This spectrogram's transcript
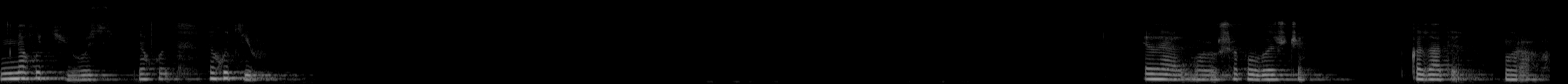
не хотілося. Не, хо- не хотів. Я зараз можу ще повище показати мурах.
